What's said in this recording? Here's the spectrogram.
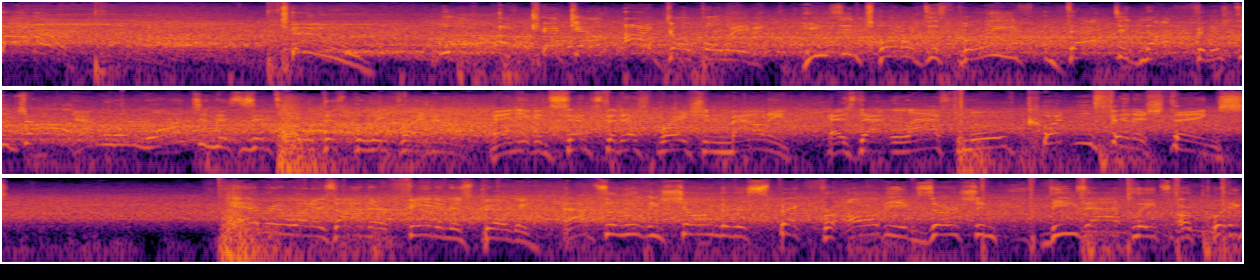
Cover! Two! What a kick out. I don't believe it. He's in total disbelief. That did not finish the job. Everyone watching this is in total disbelief right now. And you can sense the desperation mounting as that last move couldn't finish things. Everyone is on their feet in this building. Absolutely showing the respect for all the exertion these athletes are putting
